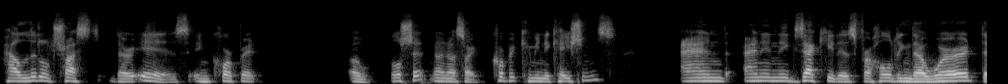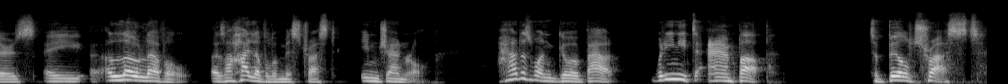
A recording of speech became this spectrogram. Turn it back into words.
how little trust there is in corporate oh bullshit no no sorry corporate communications and and in executives for holding their word there's a a low level there's a high level of mistrust in general. How does one go about? What do you need to amp up to build trust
